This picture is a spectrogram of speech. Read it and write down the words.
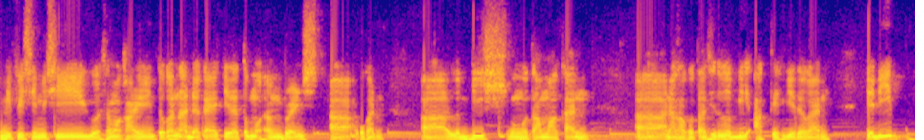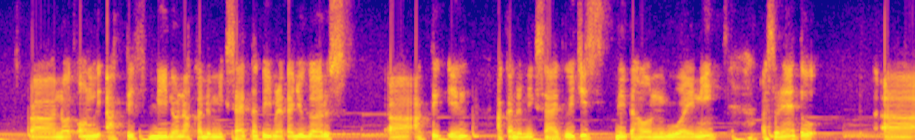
di visi misi gue sama Karin itu kan ada kayak kita tuh mau branch uh, bukan uh, lebih mengutamakan uh, anak akuntansi itu lebih aktif gitu kan. Jadi uh, not only aktif di non academic side tapi mereka juga harus uh, aktif in academic side which is di tahun gue ini uh, sebenarnya itu uh,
